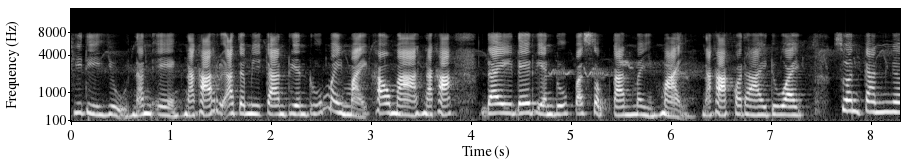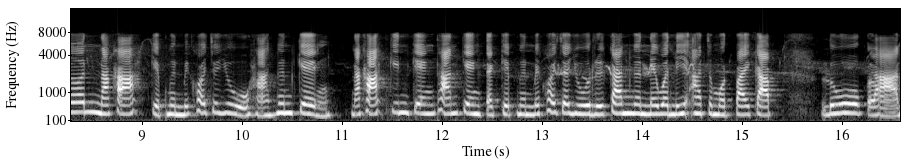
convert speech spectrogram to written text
ที่ดีอยู่นั่นเองนะคะ หรืออาจจะมีการเรียนรู้ใหม่ ๆ เข้ามานะคะ ได้ได้เรียนรู้ประสบการณ์ใหม่ ๆนะคะ ก็ได้ด้วย ส่วนการเงินนะคะ เก็บเงินไม่ค่อยจะอยู่หาเงินเก่งนะคะ กินเก่งทานเก่ง แต่เก็บเงินไม่ค่อยจะอยู่ หรือการเงินในวันนี้อาจจะหมดไปกับลูกหลาน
